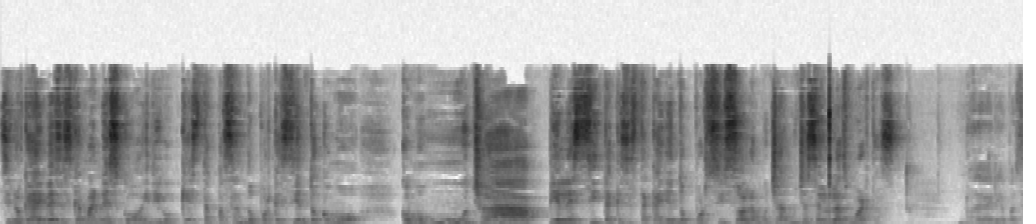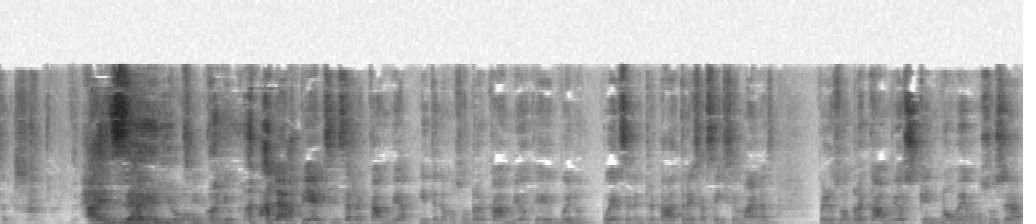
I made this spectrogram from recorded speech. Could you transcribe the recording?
sino que hay veces que amanezco y digo, ¿qué está pasando? Porque siento como, como mucha pielecita que se está cayendo por sí sola, mucha, muchas células muertas. No debería pasar eso. ¿Ah, en serio? sí, en serio. La piel sí se recambia y tenemos un recambio que, bueno, puede ser entre cada tres a seis semanas pero son recambios que no vemos, o sea,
